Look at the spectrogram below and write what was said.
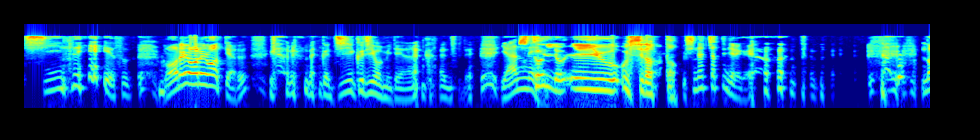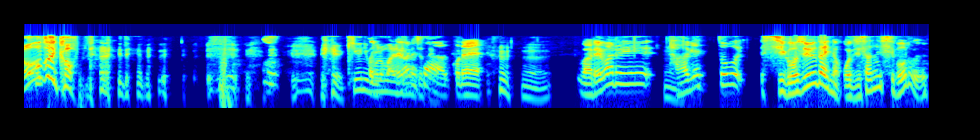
しねえよ。そ我々はってやる？や るなんかジークジオンみたいななんか感じで。やんねえよ。の英雄を失った。失っちゃってんじゃねえかよ。なぜかみたいな急にモノマネ始めちゃったよ。これ、うん我々、ターゲット、4、50代のおじさんに絞る？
